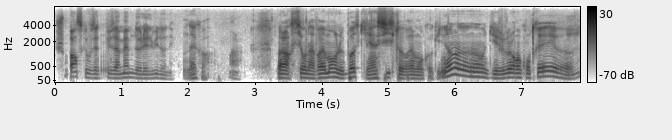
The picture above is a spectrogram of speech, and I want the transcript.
je pense que vous êtes plus à même de les lui donner. D'accord. Voilà. Alors si on a vraiment le boss qui insiste vraiment, quoi, qui dit non, non, non, dit je veux le rencontrer, euh, mhm.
